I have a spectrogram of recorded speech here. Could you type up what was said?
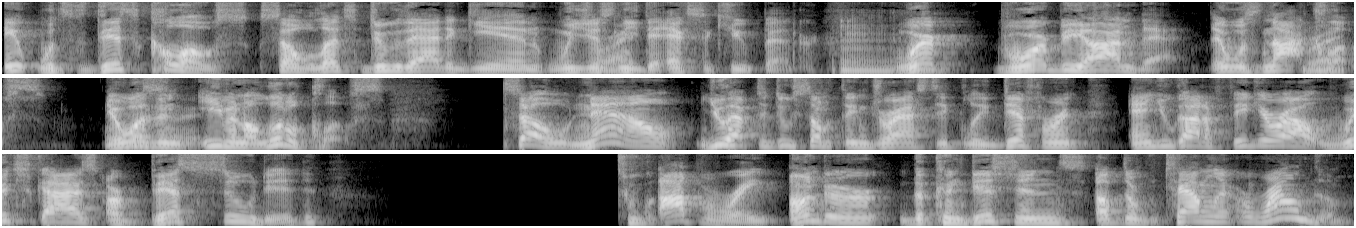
it was this close, so let's do that again. We just need to execute better. Mm-hmm. We're we're beyond that. It was not close. It wasn't even a little close. So now you have to do something drastically different, and you got to figure out which guys are best suited to operate under the conditions of the talent around them.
